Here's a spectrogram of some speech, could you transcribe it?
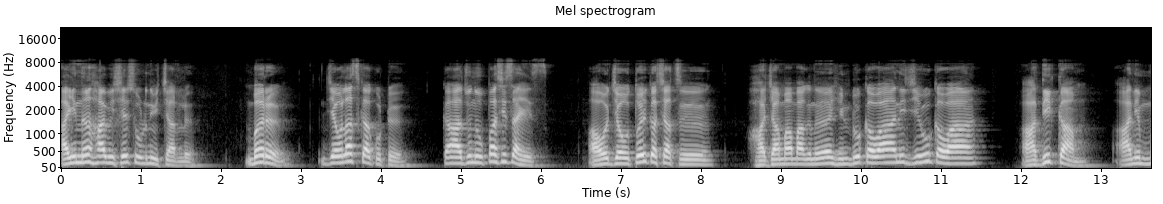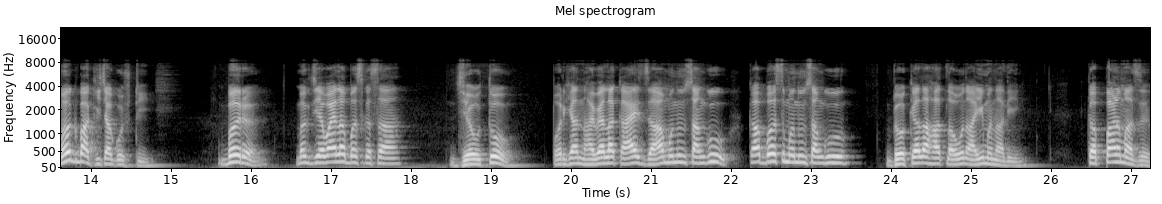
आईनं हा विषय सोडून विचारलं. बरं जेवलास का कुठं? का अजून उपाशीच आहेस? अहो जेवतोय कशाचं? हजामा मागणं हिंडू कवा आणि जीव कवा? आधी काम आणि मग बाकीच्या गोष्टी. बरं मग जेवायला बस कसा? जेवतो. पर ह्या न्हाव्याला काय जा म्हणून सांगू का बस म्हणून सांगू? डोक्याला हात लावून आई म्हणाली कप्पाळ माझं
